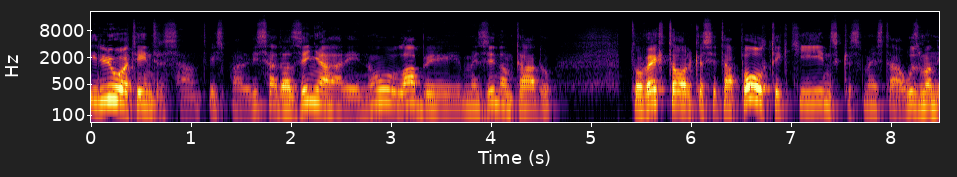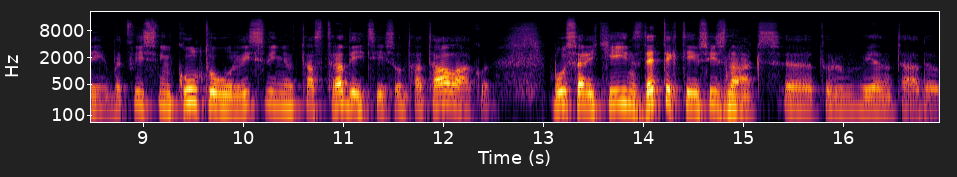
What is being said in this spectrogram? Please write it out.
ir ļoti interesanti vispār, visādā ziņā arī, nu, labi, mēs zinām tādu, to vektoru, kas ir tā politika Ķīnas, kas mēs tā uzmanīgi, bet visu viņu kultūru, visu viņu tās tradīcijas un tā tālāk. Un būs arī Ķīnas detektīvs iznāks, tur viena tāda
